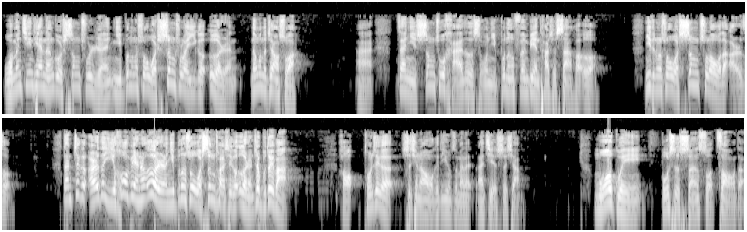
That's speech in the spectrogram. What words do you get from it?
我们今天能够生出人，你不能说我生出了一个恶人，能不能这样说？哎，在你生出孩子的时候，你不能分辨他是善和恶，你只能说我生出了我的儿子，但这个儿子以后变成恶人，你不能说我生出来是个恶人，这不对吧？好，从这个事情上，我给弟兄姊妹来来解释一下，魔鬼不是神所造的，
